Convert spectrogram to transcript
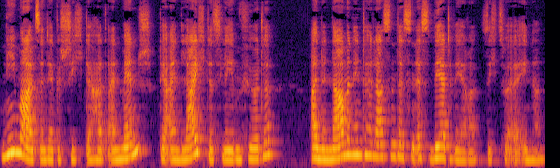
Niemals in der Geschichte hat ein Mensch, der ein leichtes Leben führte, einen Namen hinterlassen, dessen es wert wäre, sich zu erinnern.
